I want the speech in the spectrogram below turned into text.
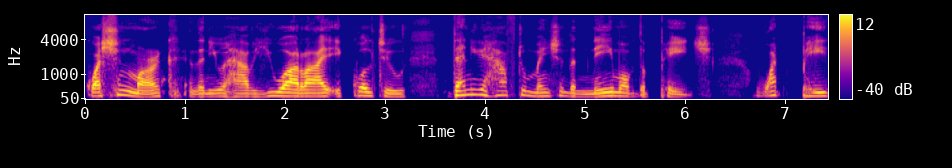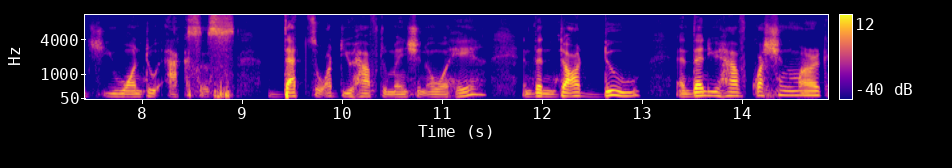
question mark and then you have URI equal to then you have to mention the name of the page. What page you want to access. That's what you have to mention over here. And then dot do and then you have question mark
